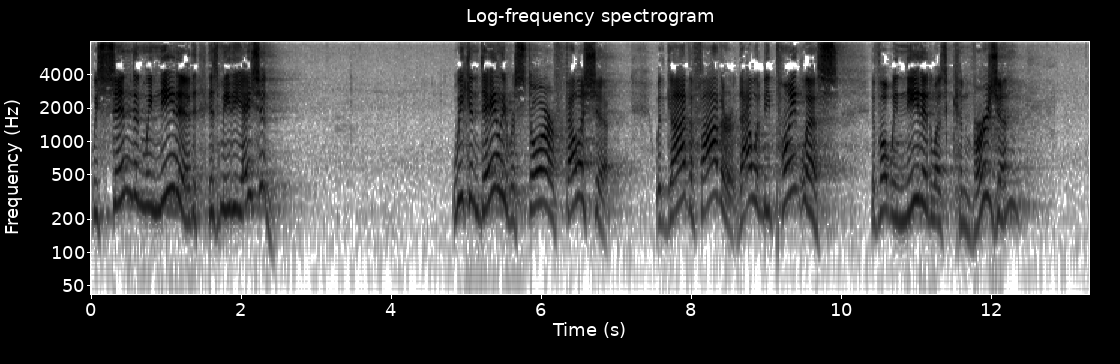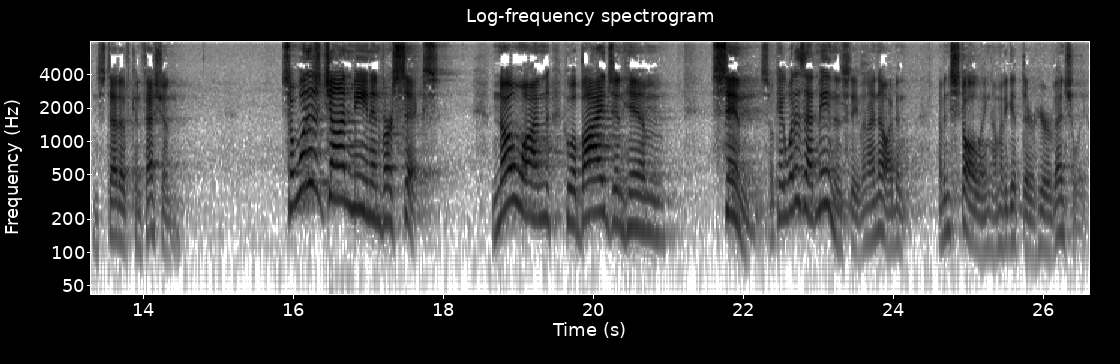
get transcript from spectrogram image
we sinned and we needed his mediation? We can daily restore fellowship with God the Father. That would be pointless if what we needed was conversion instead of confession. So, what does John mean in verse 6? No one who abides in him sins. Okay, what does that mean then, Stephen? I know I've been, I've been stalling. I'm going to get there here eventually. All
